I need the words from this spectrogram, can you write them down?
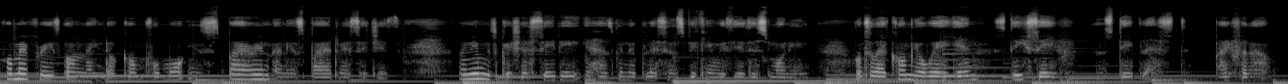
formerpraiseonline.com for more inspiring and inspired messages. My name is Gracia Sadie. It has been a blessing speaking with you this morning. Until I come your way again, stay safe and stay blessed. Bye for now.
